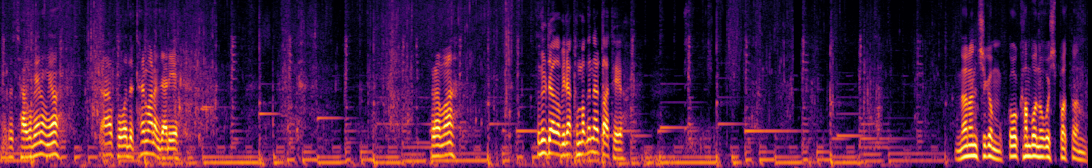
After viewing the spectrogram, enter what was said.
그래서 작업해 놓으면 딱 붕어들 탈 만한 자리에 그나마 부들 작업이라 금방 끝날 것 같아요. 나는 지금 꼭 한번 오고 싶었던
